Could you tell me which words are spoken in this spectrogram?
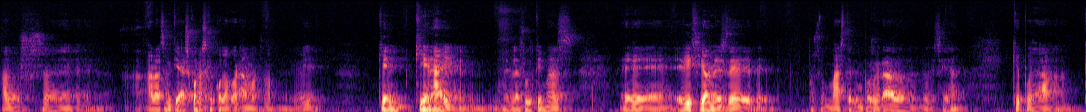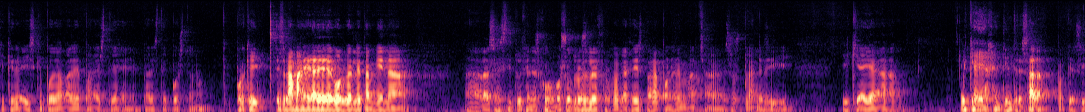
a, los, eh, a las entidades con las que colaboramos. ¿no? Oye, ¿quién, quién hay en, en las últimas eh, ediciones de, de, pues, de un máster, un posgrado, lo que sea, que, pueda, que creáis que pueda valer para este, para este puesto? ¿no? Porque es la manera de devolverle también a, a las instituciones como vosotros el esfuerzo que hacéis para poner en marcha esos planes y, y que, haya, y que haya gente interesada. Porque si,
